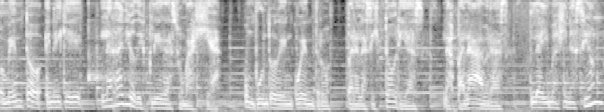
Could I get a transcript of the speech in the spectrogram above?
momento en el que la radio despliega su magia, un punto de encuentro para las historias, las palabras, la imaginación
